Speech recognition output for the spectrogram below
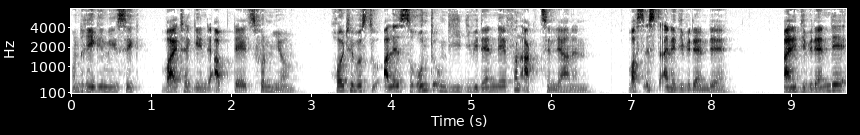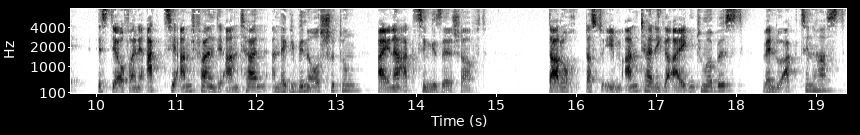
und regelmäßig weitergehende Updates von mir. Heute wirst du alles rund um die Dividende von Aktien lernen. Was ist eine Dividende? Eine Dividende ist der auf eine Aktie anfallende Anteil an der Gewinnausschüttung einer Aktiengesellschaft. Dadurch, dass du eben anteiliger Eigentümer bist, wenn du Aktien hast,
